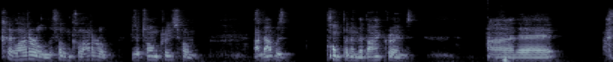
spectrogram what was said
Collateral, the film Collateral. It was a Tom Cruise film, and that was pumping in the background. And uh, I,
